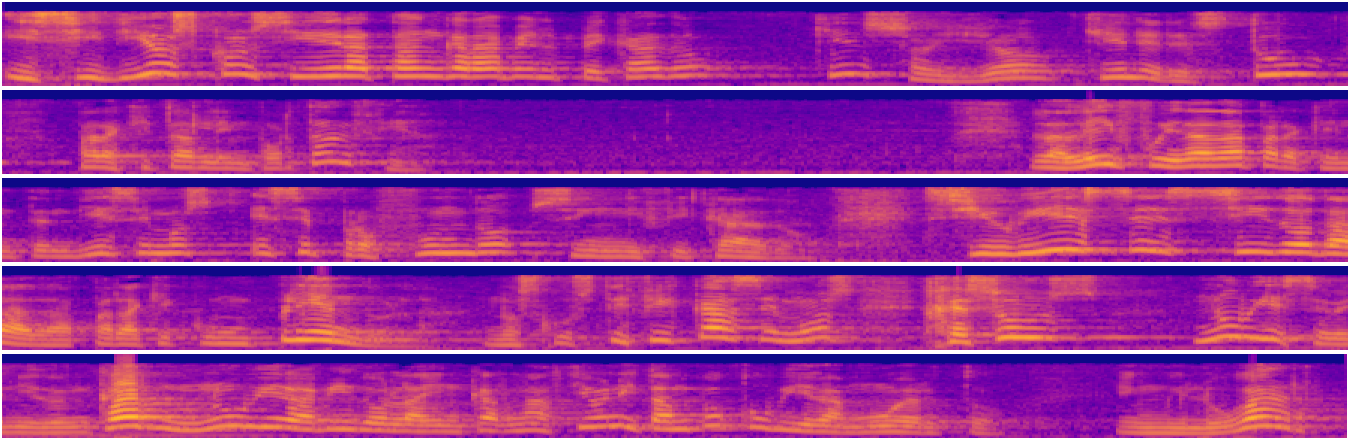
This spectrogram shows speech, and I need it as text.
Y si Dios considera tan grave el pecado, ¿quién soy yo? ¿Quién eres tú para quitarle importancia? La ley fue dada para que entendiésemos ese profundo significado. Si hubiese sido dada para que cumpliéndola nos justificásemos, Jesús no hubiese venido en carne, no hubiera habido la encarnación y tampoco hubiera muerto en mi lugar.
